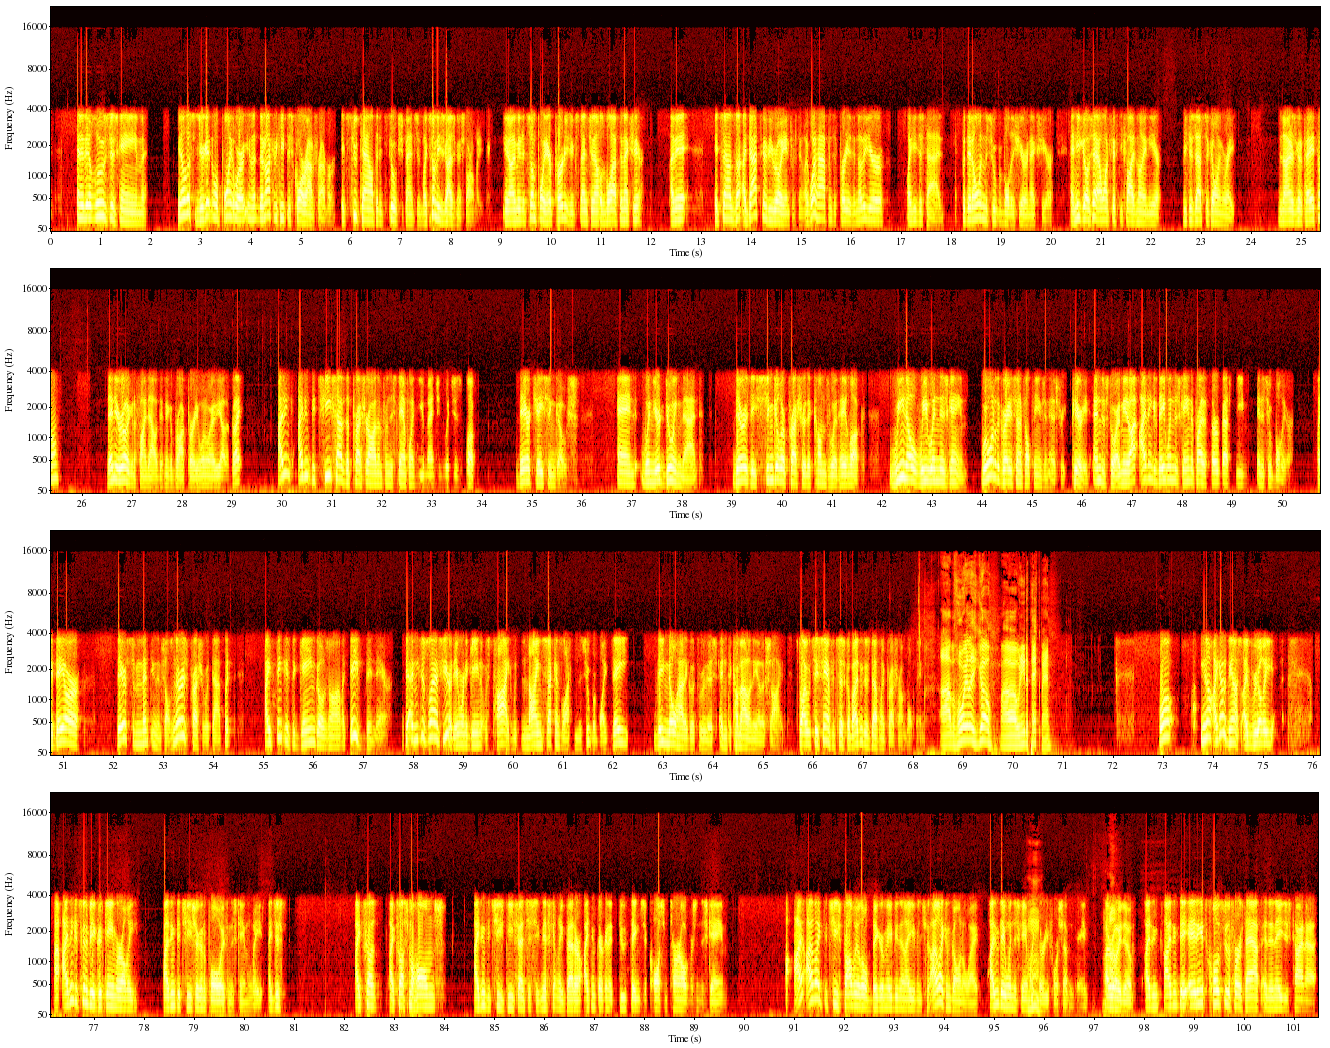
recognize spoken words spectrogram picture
And if they lose this game, you know, listen, you're getting to a point where you know they're not going to keep this core around forever. It's too talented. It's too expensive. Like some of these guys are going to start leaving. You know, I mean, at some point here, Purdy's extension eligible after next year. I mean, it, it sounds uh, that's going to be really interesting. Like, what happens if Purdy has another year like he just had, but they don't win the Super Bowl this year or next year, and he goes, "Hey, I want 55 million a year because that's the going rate." The Niners are going to pay it to him. Then you're really going to find out what they think of Brock Purdy, one way or the other. But I, I think I think the Chiefs have the pressure on them from the standpoint that you mentioned, which is look, they're chasing ghosts, and when you're doing that, there is a singular pressure that comes with, hey, look, we know we win this game. We're one of the greatest NFL teams in history. Period. End of story. I mean, I, I think if they win this game, they're probably the third best team in the Super Bowl here. Like they are, they're cementing themselves, and there is pressure with that. But I think as the game goes on, like they've been there. I mean, just last year they were in a game that was tied with nine seconds left in the Super Bowl. Like they they know how to go through this and to come out on the other side. So I would say San Francisco, but I think there's definitely pressure on both teams. Uh, before we let you go, uh, we need a pick, man. Well, you know, I got to be honest. I really, I, I think it's going to be a good game early. I think the Chiefs are going to pull away from this game late. I just, I trust, I trust Mahomes. I think the Chiefs' defense is significantly better. I think they're going to do things that cause some turnovers in this game. I, I like the Chiefs probably a little bigger maybe than I even should. I like them going away. I think they win this game like Mm. thirty four seventeen. I really do. I think I think they I think it's close to the first half and then they just kind of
